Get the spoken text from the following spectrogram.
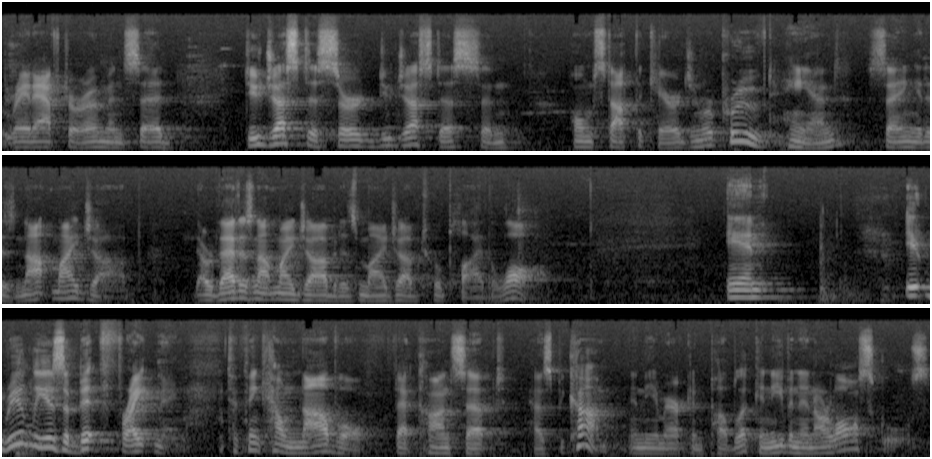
ran after him and said, do justice, sir, do justice. And Holmes stopped the carriage and reproved Hand, saying, it is not my job, or that is not my job, it is my job to apply the law. And it really is a bit frightening to think how novel that concept has become in the American public and even in our law schools.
